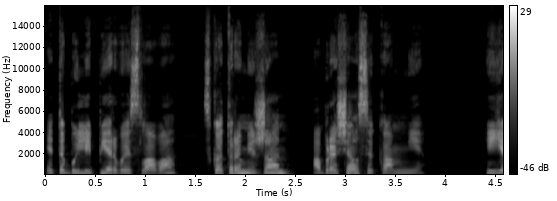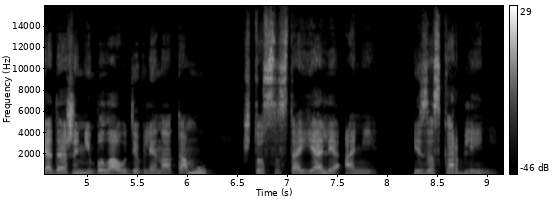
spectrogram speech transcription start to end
Это были первые слова, с которыми Жан обращался ко мне, и я даже не была удивлена тому, что состояли они из оскорблений.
